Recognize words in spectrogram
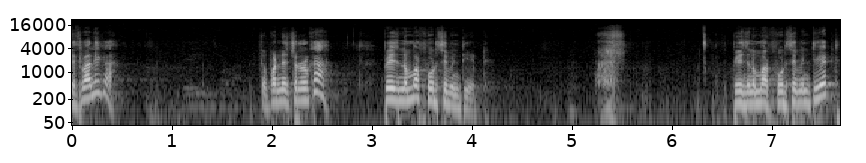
इस वाली का? सुपर नेचुरल का? पेज नंबर 478 पेज नंबर 478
